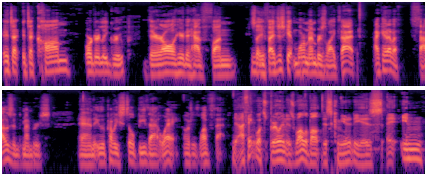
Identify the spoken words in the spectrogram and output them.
It's a it's a calm, orderly group. They're all here to have fun. So Mhm. if I just get more members like that, I could have a thousand members, and it would probably still be that way. I would love that. Yeah, I think what's brilliant as well about this community is uh, in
